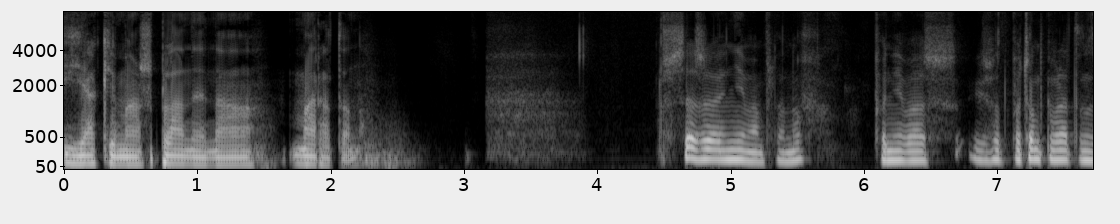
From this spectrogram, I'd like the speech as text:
I jakie masz plany na maraton? Szczerze nie mam planów, ponieważ już od początku maratonu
